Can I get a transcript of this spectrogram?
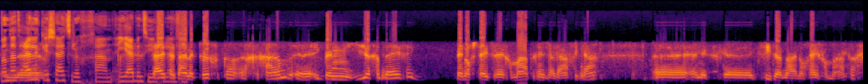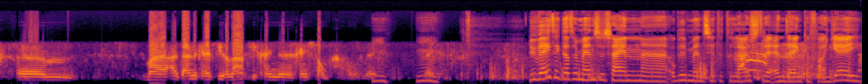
Want uiteindelijk eh, is zij teruggegaan en jij bent hier zij is uiteindelijk teruggegaan. Eh, ik ben hier gebleven. Ik ben nog steeds regelmatig in Zuid-Afrika. En ik, ik zie daar nou nog regelmatig. Ehm, maar uiteindelijk heeft die relatie geen, geen stand gehouden. Nee. Hmm. Nu weet ik dat er mensen zijn op dit moment zitten te luisteren en denken van... jee,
